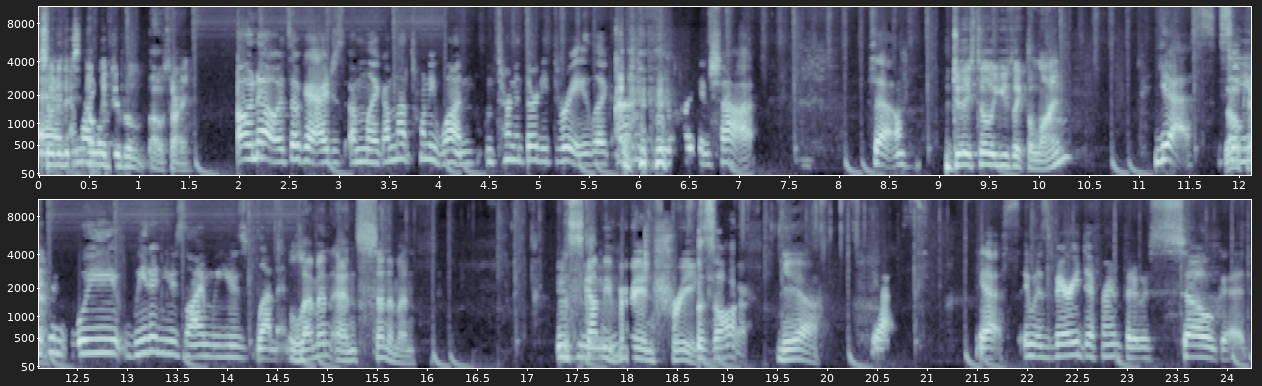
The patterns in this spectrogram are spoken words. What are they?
So And did they I'm still like, like do the? Oh, sorry. Oh no, it's okay. I just I'm like I'm not 21. I'm turning 33. Like I don't need to do a freaking shot. So Do they still use like the lime? yes, so you Okay. can. We we didn't use lime. We used lemon. Lemon and cinnamon. This has got me Mhm. very intrigued. Bizarre. Yeah. Yes, yes. It was very different, but it was so good.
